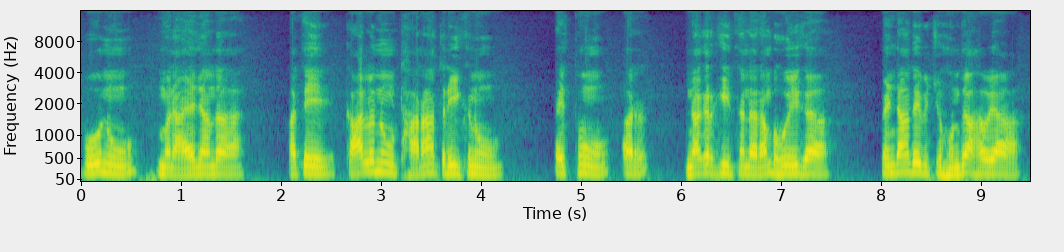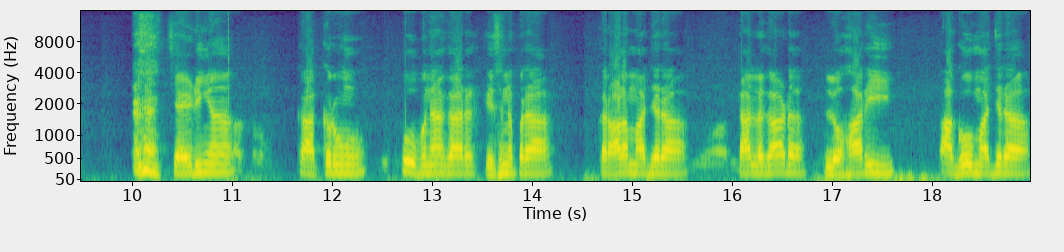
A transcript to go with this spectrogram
ਪੋਹ ਨੂੰ ਮਨਾਇਆ ਜਾਂਦਾ ਹੈ ਅਤੇ ਕੱਲ ਨੂੰ 18 ਤਰੀਕ ਨੂੰ ਇੱਥੋਂ ਨਗਰ ਕੀਰਤਨ ਆਰੰਭ ਹੋਏਗਾ। ਪਿੰਡਾਂ ਦੇ ਵਿੱਚ ਹੁੰਦਾ ਹੋਇਆ ਚੈੜੀਆਂ, ਕਾਕਰੂ, ਭੂਬਨਾਗਰ, ਕਿਸ਼ਨਪਰਾ, ਕਰਾਲ ਮਾਜਰਾ ਟੱਲਗੜ ਲੋਹਾਰੀ, ਆਗੋ ਮਾਜਰਾ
